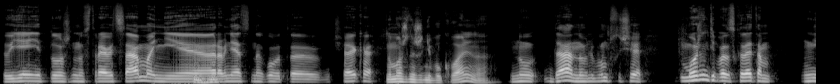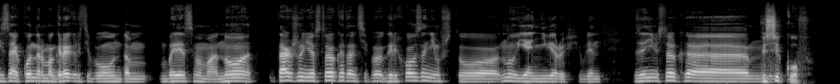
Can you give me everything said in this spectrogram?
поведение ты должен устраивать сам, а не Мгм. равняться на какого-то человека. Ну можно же не буквально. Ну, да, но в любом случае, можно, типа, сказать, там, не знаю, Конор Макгрегор, типа, он там борец ММА, но также у него столько, там, типа, грехов за ним, что, ну, я неверующий, блин, за ним столько... Косяков.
